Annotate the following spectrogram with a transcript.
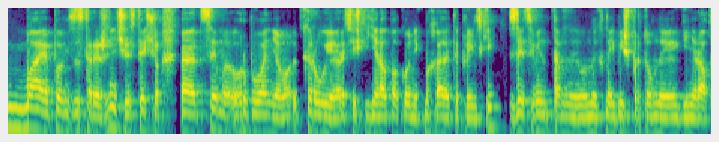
маю певні застереження через те, що е, цим групуванням керує російський генерал-полковник Михайло Теплінський. Здається, він там у них найбільш притомний генерал.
